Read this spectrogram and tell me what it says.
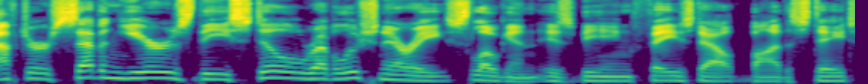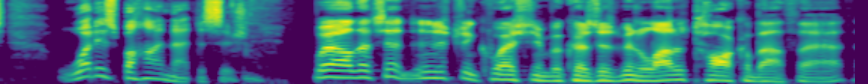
After seven years, the still revolutionary slogan is being phased out by the state. What is behind that decision? Well, that's an interesting question because there's been a lot of talk about that.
